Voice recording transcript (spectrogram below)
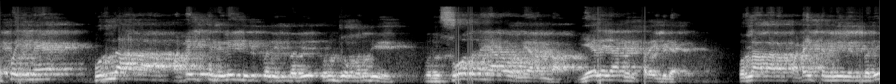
எப்பயுமே பொருளாதாரம் படைத்த நிலையில் இருப்பது என்பது கொஞ்சம் வந்து ஒரு சோதனையான ஒரு நேரம் தான் ஏழையாக இருப்பதை விட. பொருளாதாரம் படைத்த நிலையில் என்பது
